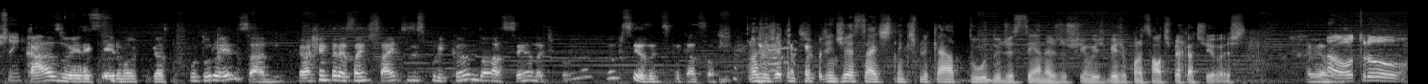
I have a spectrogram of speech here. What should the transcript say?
sim. Caso ele queira uma vingança no futuro, ele sabe. Eu acho interessante sites explicando a cena, tipo, não, não precisa de explicação. Hoje em dia, tem que, hoje em dia sites têm que explicar tudo de cenas dos filmes, mesmo quando são autoexplicativas. É verdade. Ah, outro,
